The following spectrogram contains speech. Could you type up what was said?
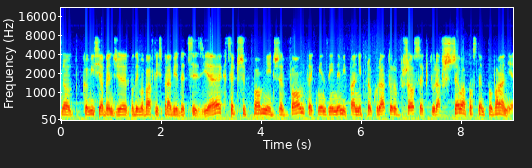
No, komisja będzie podejmowała w tej sprawie decyzję. Chcę przypomnieć, że wątek między innymi pani prokurator Wrzosek, która wszczęła postępowanie,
